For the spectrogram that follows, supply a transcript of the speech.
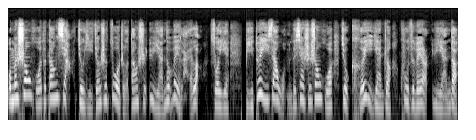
我们生活的当下就已经是作者当时预言的未来了。所以，比对一下我们的现实生活，就可以验证库兹韦尔预言的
